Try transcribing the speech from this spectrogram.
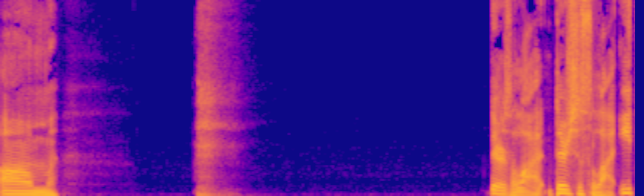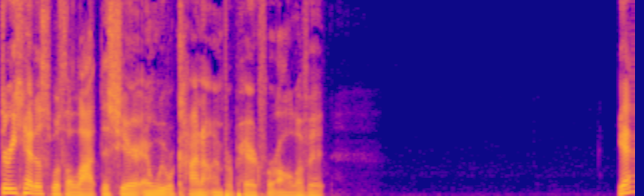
um There's a lot. There's just a lot. E3 hit us with a lot this year and we were kind of unprepared for all of it. Yeah.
